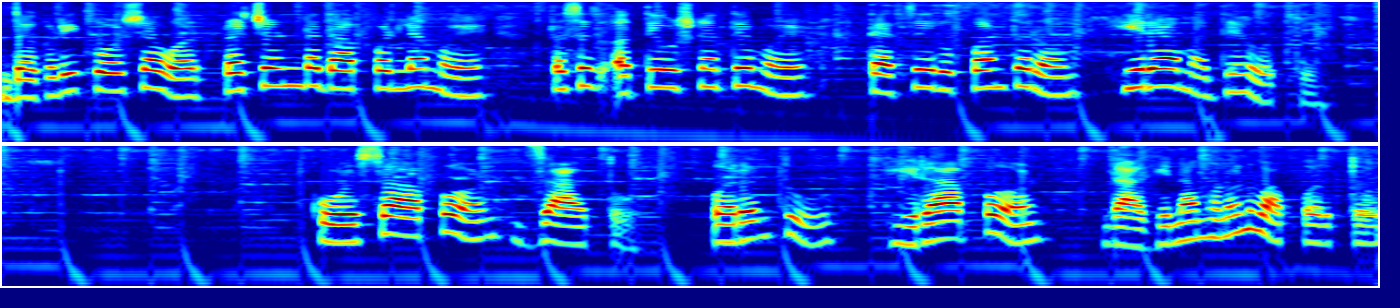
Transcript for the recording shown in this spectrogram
दगडी कोळशावर प्रचंड दाब पडल्यामुळे तसेच अतिउष्णतेमुळे त्याचे रूपांतरण हिऱ्यामध्ये होते. कोळसा आपण जाळतो परंतु हिरा आपण दागिना म्हणून वापरतो.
